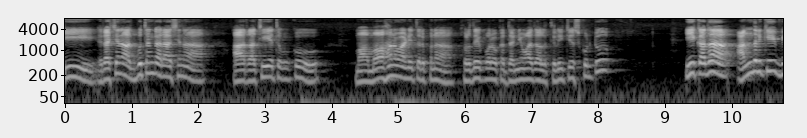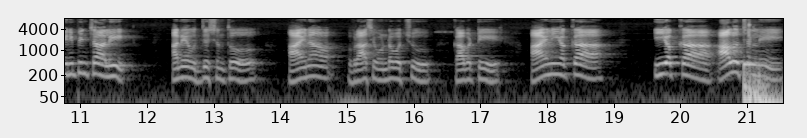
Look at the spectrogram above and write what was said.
ఈ రచన అద్భుతంగా రాసిన ఆ రచయితకు మా మోహనవాణి తరపున హృదయపూర్వక ధన్యవాదాలు తెలియచేసుకుంటూ ఈ కథ అందరికీ వినిపించాలి అనే ఉద్దేశంతో ఆయన వ్రాసి ఉండవచ్చు. కాబట్టి ఆయన యొక్క ఈ యొక్క ఆలోచనల్ని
